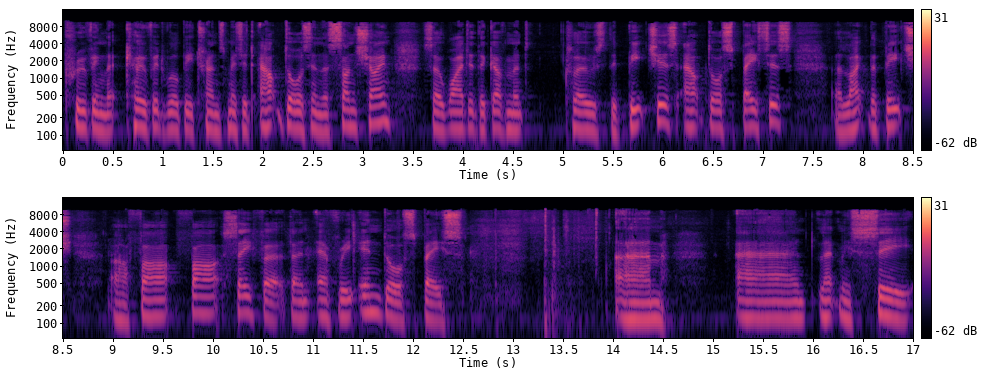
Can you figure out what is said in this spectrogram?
proving that COVID will be transmitted outdoors in the sunshine. So why did the government close the beaches? Outdoor spaces uh, like the beach are far far safer than every indoor space. Um, and let me see,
